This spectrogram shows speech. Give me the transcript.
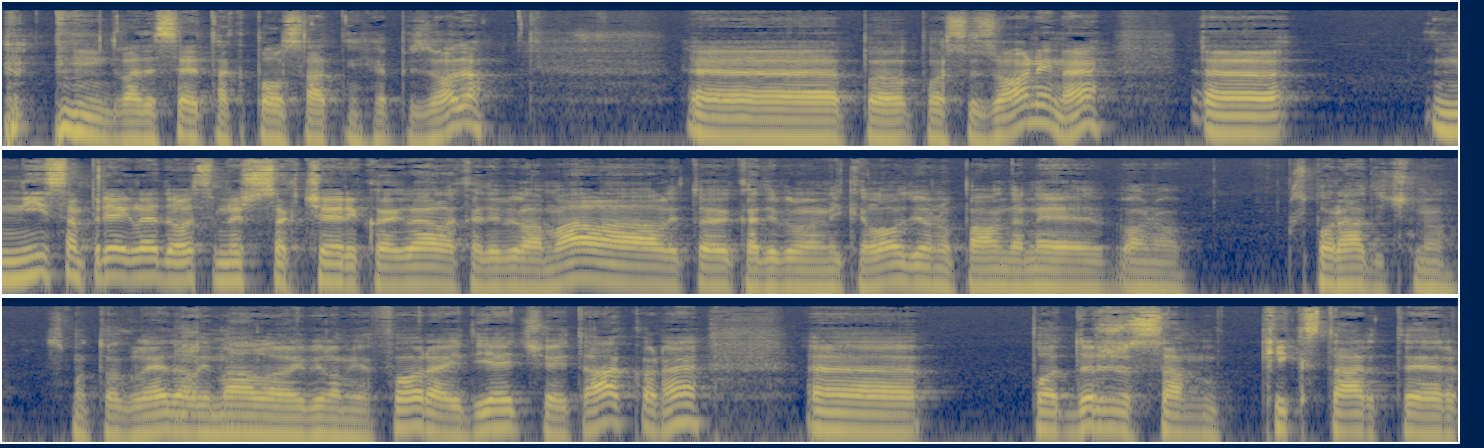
dvadesetak polsatnih epizoda e, po, po sezoni, ne. E, nisam prije gledao osim nešto sa kćeri koja je gledala kad je bila mala, ali to je kad je bilo na Nickelodeonu, pa onda ne, ono, sporadično smo to gledali malo i bilo mi je fora i dječje i tako, ne. E, podržao sam Kickstarter e,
